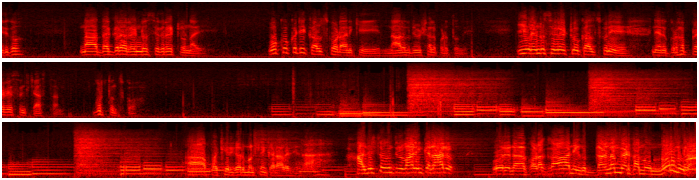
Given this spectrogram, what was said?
ఇదిగో నా దగ్గర రెండు సిగరెట్లు ఉన్నాయి. ఒక్కొక్కటి కలుసుకోవడానికి నాలుగు నిమిషాలు పడుతుంది. ఈ రెండు సిగరెట్లు కలుసుకుని నేను గృహప్రవేశం చేస్తాను. గుర్తుంచుకో. గారు మనుషులు ఇంకా రాలేదురా అదృష్టవంతులు వాళ్ళు ఇంకా రారు. ఓరి నా కొడక నీకు దండం పెడతాను నువ్వు నోరు మూయరా.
